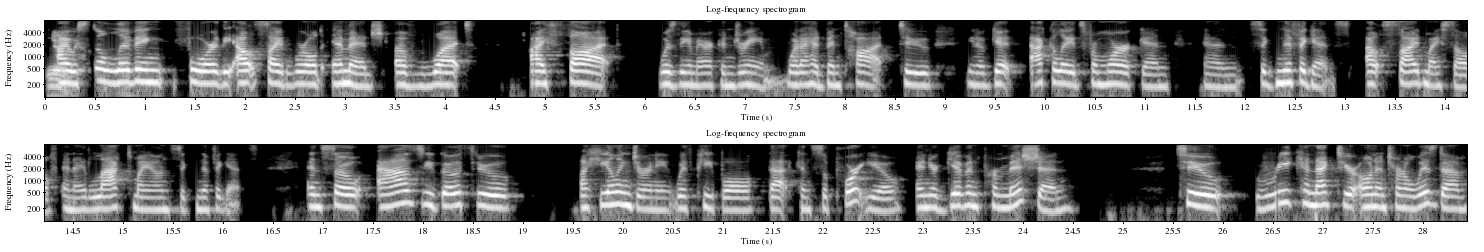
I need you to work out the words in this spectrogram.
Yeah. I was still living for the outside world image of what I thought was the American dream, what I had been taught to, you know, get accolades from work and and significance outside myself and I lacked my own significance. And so as you go through a healing journey with people that can support you and you're given permission to reconnect to your own internal wisdom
